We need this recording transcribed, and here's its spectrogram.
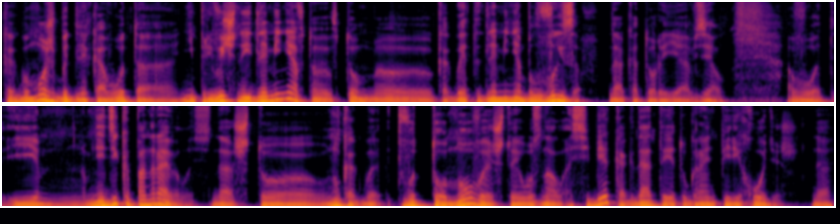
как бы, может быть, для кого-то непривычно, и для меня в том, в том э, как бы это для меня был вызов, да, который я взял. Вот. И мне дико понравилось, да, что, ну, как бы, вот то новое, что я узнал о себе, когда ты эту грань переходишь, да.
